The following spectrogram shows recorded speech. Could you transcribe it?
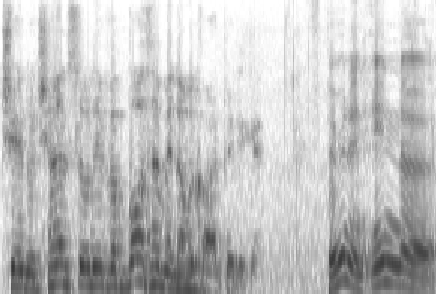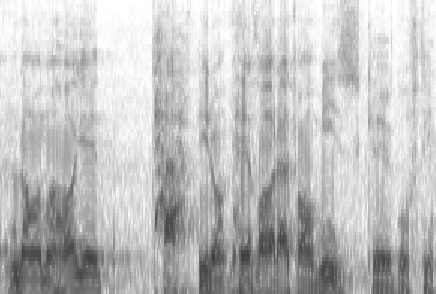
چهل و چند ساله و باز هم ادامه خواهد پیدا کرد. ببینین این نامه های تحقیر حقارت آمیز که گفتیم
